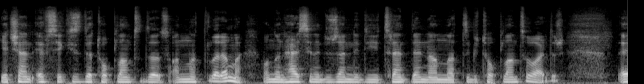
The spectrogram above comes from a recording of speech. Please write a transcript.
geçen F8'de toplantıda anlattılar ama onların her sene düzenlediği trendlerini anlattığı bir toplantı vardır. E,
